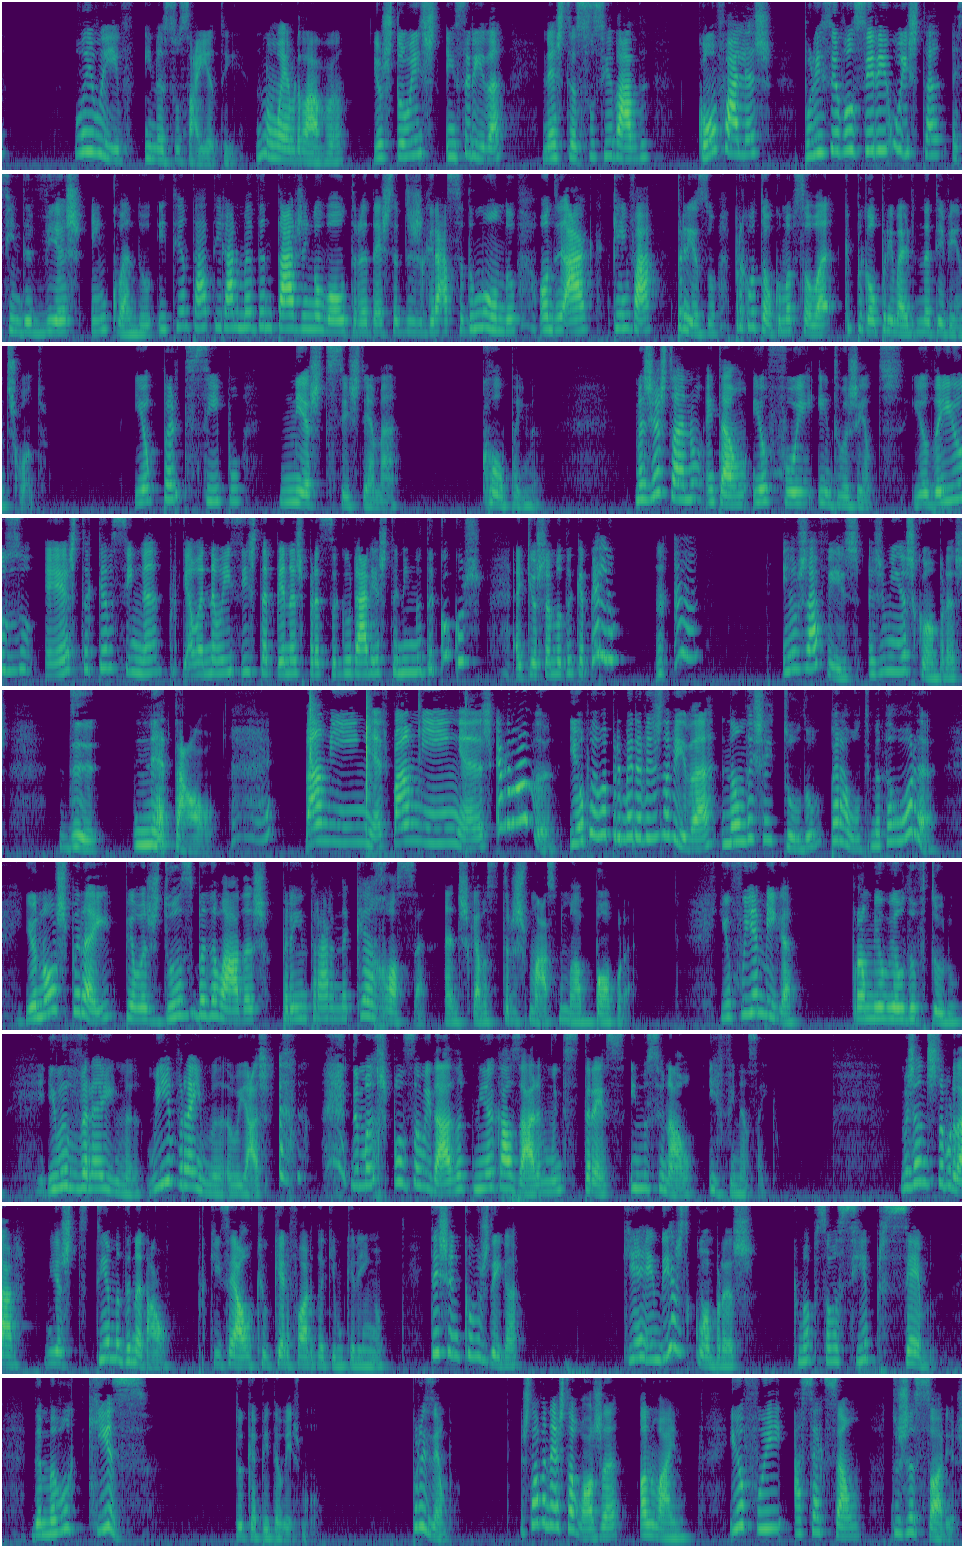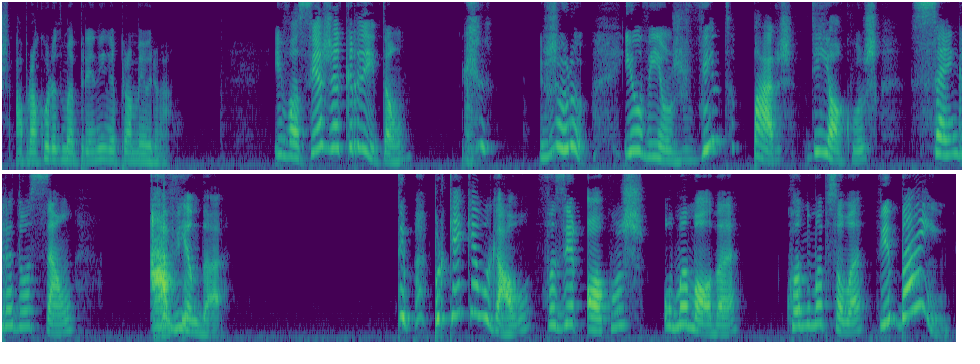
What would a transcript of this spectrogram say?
we live in a society. Não é verdade? Eu estou inserida nesta sociedade com falhas, por isso eu vou ser egoísta, assim de vez em quando, e tentar tirar uma vantagem ou outra desta desgraça do mundo, onde há quem vá preso porque lutou com uma pessoa que pegou primeiro na TV em desconto. Eu participo neste sistema. Culpem-me. Mas este ano, então, eu fui inteligente. Eu dei uso a esta cabecinha, porque ela não existe apenas para segurar este ninho de cocos, a que eu chamo de cabelo. Uh -uh. Eu já fiz as minhas compras de Natal. Palminhas, palminhas. É verdade. Eu, pela primeira vez na vida, não deixei tudo para a última da hora. Eu não esperei pelas 12 badaladas para entrar na carroça antes que ela se transformasse numa abóbora. Eu fui amiga para o meu eu do futuro. E livrei-me, livrei-me, aliás, de uma responsabilidade que me ia causar muito stress emocional e financeiro. Mas antes de abordar este tema de Natal, porque isso é algo que eu quero falar daqui um bocadinho, deixem que eu vos diga que é em dias de compras que uma pessoa se apercebe da maluquice do capitalismo. Por exemplo, eu estava nesta loja online eu fui à secção dos acessórios, à procura de uma prendinha para o meu irmão. E vocês acreditam? juro, eu vi uns 20 pares de óculos sem graduação à venda. Tipo, porquê é que é legal fazer óculos uma moda quando uma pessoa vê bem?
